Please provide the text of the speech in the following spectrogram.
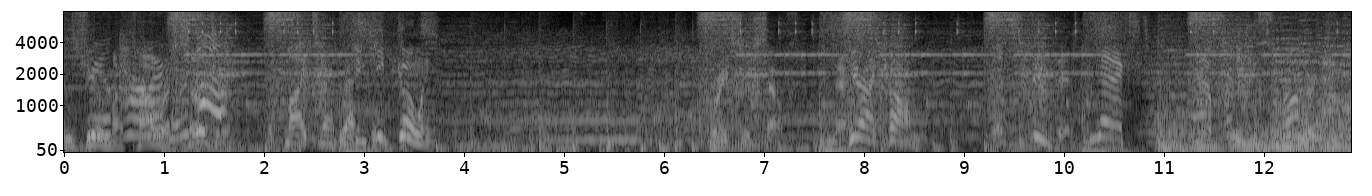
can feel my power. power surging. It's my turn. You can keep going! Brace yourself. Next. Here I come! Let's do this! Next! Now, I'm even stronger now!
